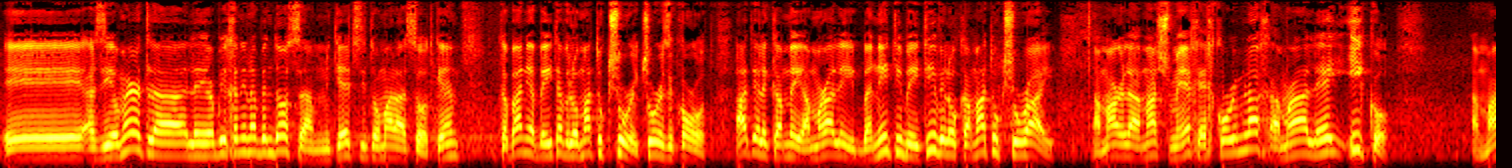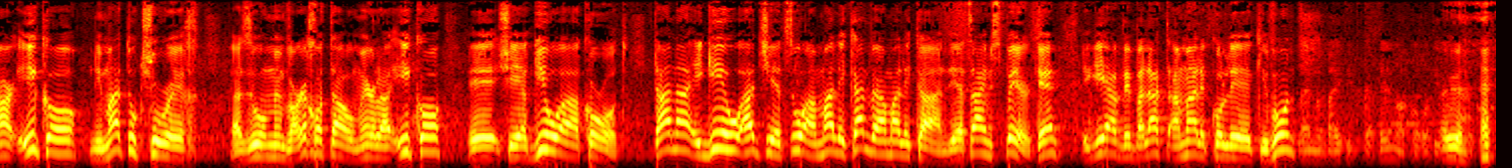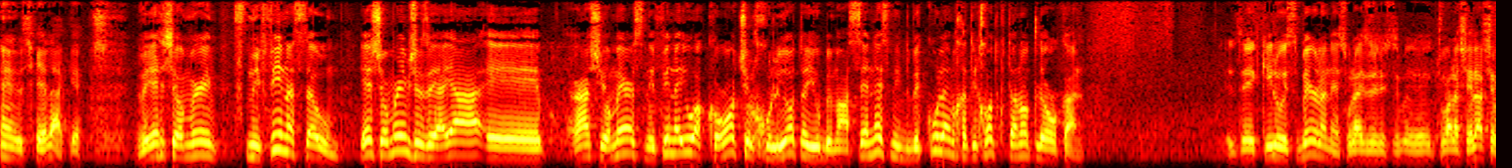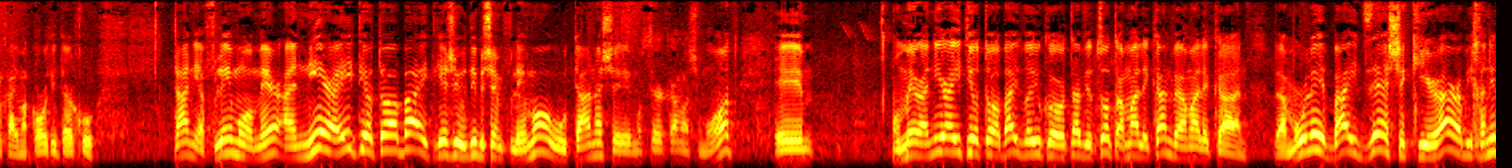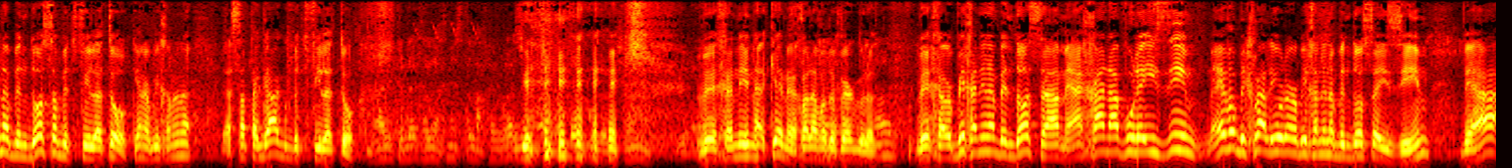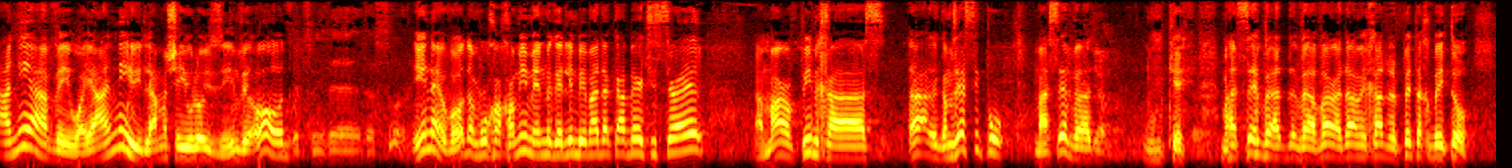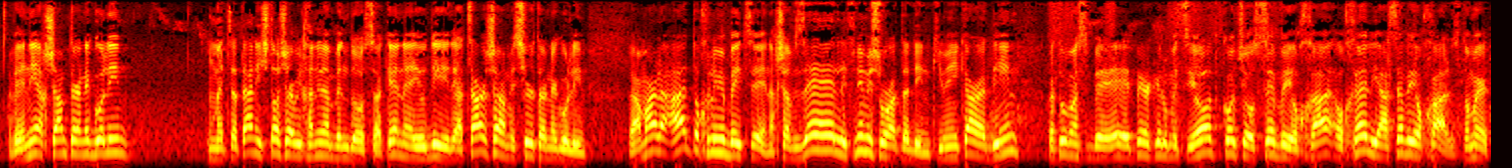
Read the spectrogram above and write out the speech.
אה, אז היא אומרת לרבי חנינא בן דוסה, מתייעצת איתו מה לעשות, כן? קבניה ביתה ולא מתו קשורי, קשורי זה קורות. עטיה לקמי, אמרה לי, בניתי ביתי ולא קמתו קשוריי. אמר לה, מה שמך? איך קוראים לך? אמרה ליה, איכו. אמר איכו נימטו כשוריך, אז הוא מברך אותה, אומר לה איכו אה, שיגיעו הקורות. תנא הגיעו עד שיצאו אמה לכאן ואמה לכאן, זה יצא עם spare, כן? הגיע ובלט אמה לכל אה, כיוון. אולי אם הבית יתקטן או הקורות שאלה, כן. ויש שאומרים סניפין עשאום. יש שאומרים שזה היה, אה, רש"י אומר, סניפין היו, הקורות של חוליות היו במעשה נס, נדבקו להם חתיכות קטנות לאורכן. זה כאילו הסבר לנס, אולי זו תשובה לשאלה שלך, אם הקורות יתארכו. תניא, פלימו אומר, אני ראיתי אותו הבית, יש יהודי בשם פלימו, הוא תנא שמוסר כמה שמועות, אה, אומר, אני ראיתי אותו הבית והיו קורותיו יוצאות, עמה לכאן ועמה לכאן. ואמרו לי, בית זה שקירה רבי חנינא בן דוסה בתפילתו. כן, רבי חנינא עשה את הגג בתפילתו. נראה לי כדאי לך להכניס אותו לחברה שלך, וחנינא, כן, הוא יכול לעבוד בפרגולות. ורבי חנינא בן דוסה, מהיכן אבו לעיזים? מאיפה בכלל יהיו לרבי חנינא בן דוסה עיזים? והעני אהבה, הוא היה עני, למה שיהיו לו עיזים? ועוד, חוץ מזה, זה אסור. הנה, ועוד אמרו חכמים, אין מגדלים בהמה דקה בארץ ישראל. אמר רב פנחס, אה, גם זה סיפור. מעשה ועד... כן, מעשה ועבר אדם אחד על פתח ביתו, והניח שם תרנגולים. ומצאתן אשתו של רבי חנינא בן דוסה, כן, יהודי עצר שם, השאיר תרנגולים. ואמר לה, אל תאכלי מביציהן. עכשיו זה לפנים משורת הדין, כי מעיקר הדין, כתוב בפרק אלו מציאות, כל שעושה ואוכל, יעשה ויאכל. זאת אומרת,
